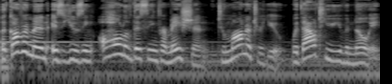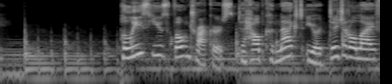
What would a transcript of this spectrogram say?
The government is using all of this information to monitor you without you even knowing. Police use phone trackers to help connect your digital life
